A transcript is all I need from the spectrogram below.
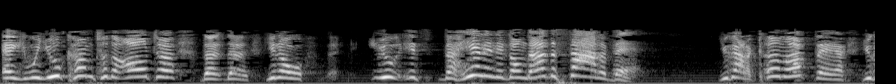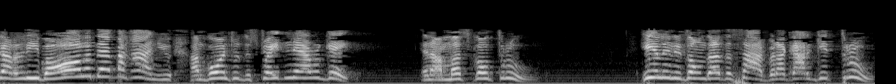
And when you come to the altar, the, the, you know, you, it's, the healing is on the other side of that. You gotta come up there. You gotta leave all of that behind you. I'm going to the straight and narrow gate. And I must go through. Healing is on the other side, but I gotta get through.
